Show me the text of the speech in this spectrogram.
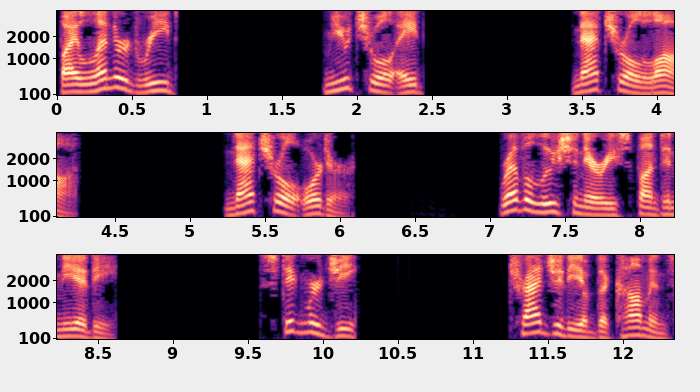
by Leonard Read. Mutual aid. Natural law. Natural order. Revolutionary spontaneity. Stigmergy Tragedy of the commons.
